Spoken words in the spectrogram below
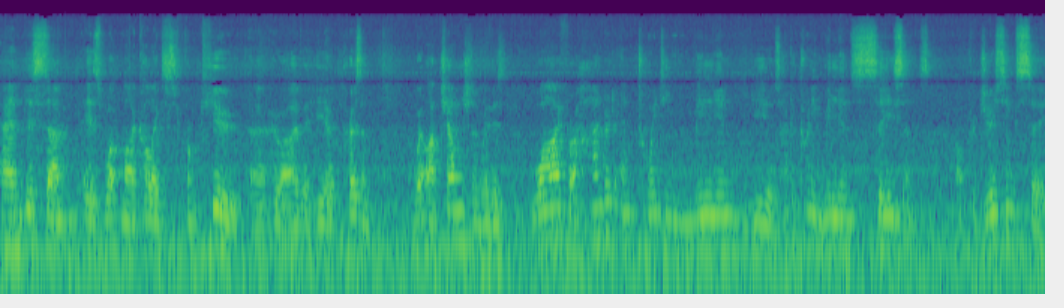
and this um, is what my colleagues from Kew, uh, who are over here present, well, I've challenged them with, is why for 120 million years, 120 million seasons of producing seed,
